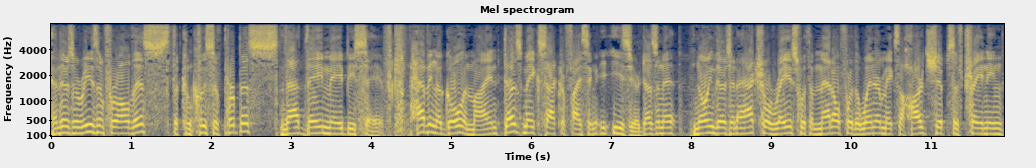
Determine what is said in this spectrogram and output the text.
And there's a reason for all this, the conclusive purpose, that they may be saved. Having a goal in mind does make sacrifice sacrificing easier, doesn't it? Knowing there's an actual race with a medal for the winner makes the hardships of training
